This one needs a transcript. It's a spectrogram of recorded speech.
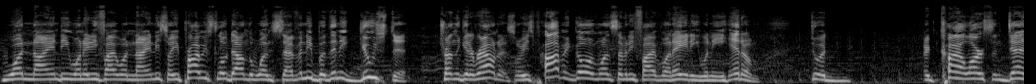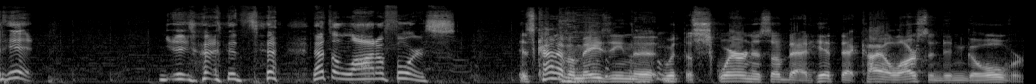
190, 185, 190. So he probably slowed down to 170, but then he goosed it trying to get around it. So he's probably going 175, 180 when he hit him to a, a Kyle Larson dead hit. It- it's, that's a lot of force. It's kind of amazing that with the squareness of that hit, that Kyle Larson didn't go over.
